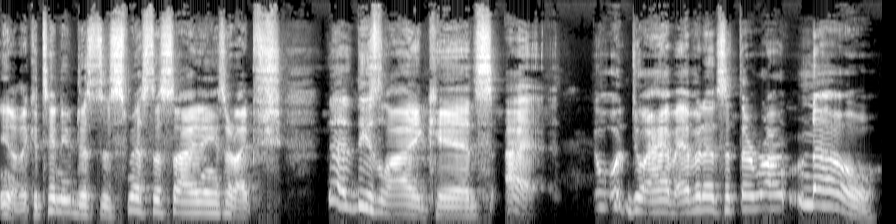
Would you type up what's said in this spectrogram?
you know, they continued to dismiss the sightings. They're like, "Psh, Uh, these lying kids. I, do I have evidence that they're wrong? No.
